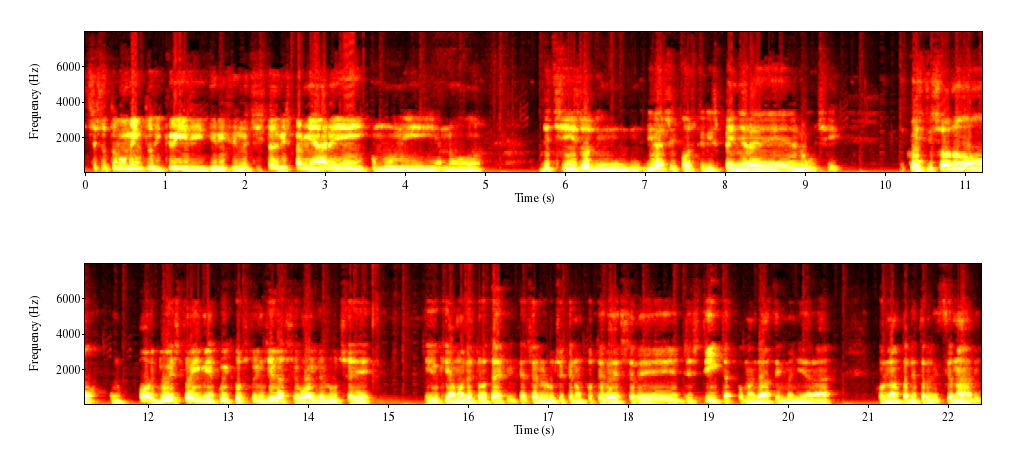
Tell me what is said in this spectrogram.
c'è stato un momento di crisi, di necessità di risparmiare e i comuni hanno deciso in diversi posti di spegnere le luci. E questi sono un po' i due estremi a cui costringeva, se vuoi, la luce che io chiamo elettrotecnica, cioè la luce che non poteva essere gestita, comandata in maniera con lampade tradizionali.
